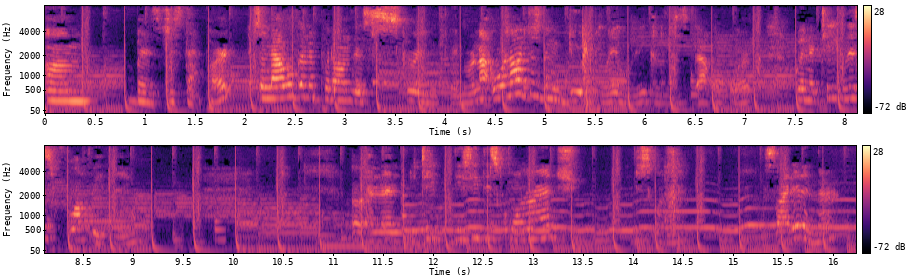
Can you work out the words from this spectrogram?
Um, but it's just that part. So now we're gonna put on this screen thing. We're not, we're not just gonna do it plainly because that won't work. We're gonna take this fluffy thing uh, and then you take, you see this corner edge? Just wanna slide it in there.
